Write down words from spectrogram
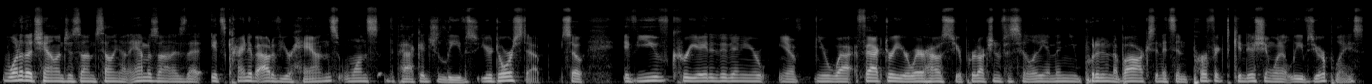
One of the challenges on selling on Amazon is that it's kind of out of your hands once the package leaves your doorstep. So if you've created it in your you know your factory, your warehouse, your production facility, and then you put it in a box and it's in perfect condition when it leaves your place,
